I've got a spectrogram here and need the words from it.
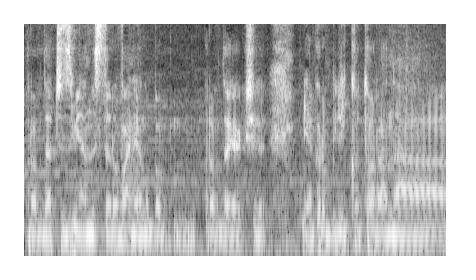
prawda, czy zmiany sterowania, no bo prawda, jak się, jak robili Kotora na,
